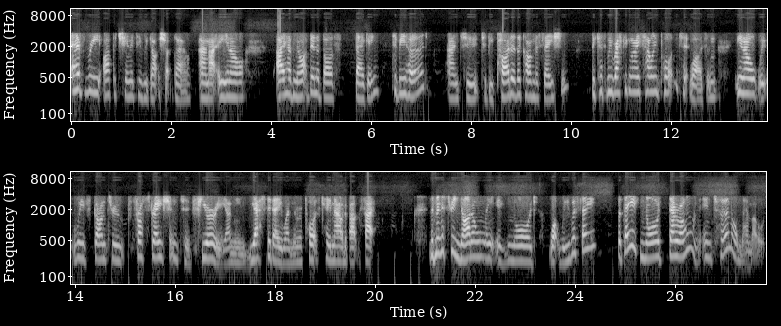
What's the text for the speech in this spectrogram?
every opportunity, we got shut down. And I, you know, I have not been above begging to be heard and to, to be part of the conversation because we recognize how important it was. And, you know, we, we've gone through frustration to fury. I mean, yesterday when the reports came out about the fact the ministry not only ignored what we were saying, but they ignored their own internal memos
